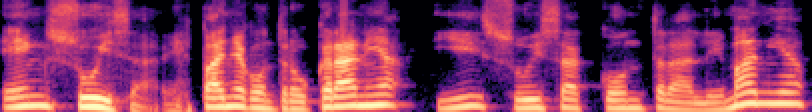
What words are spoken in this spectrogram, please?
en Suiza. España contra Ucrania y Suiza contra Alemania.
